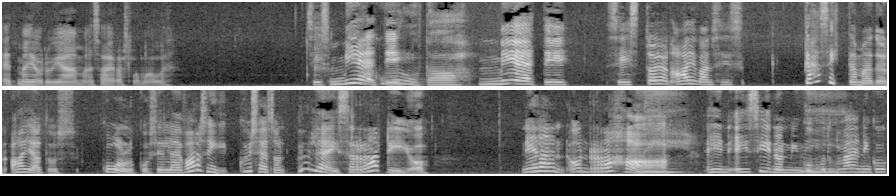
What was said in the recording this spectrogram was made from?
että mä joudun jäämään sairaslomalle. Siis mieti, Kultaa. mieti, siis toi on aivan siis käsittämätön ajatus kulku, silleen varsinkin kyseessä on yleisradio. Niillähän on rahaa. Niin. Ei, ei siinä ole niinku, Niin. mutta mä en, niinku,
